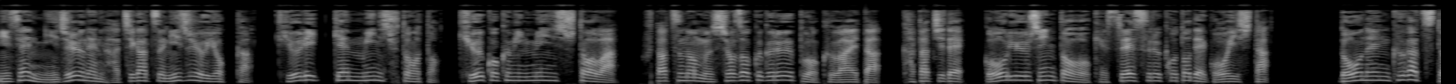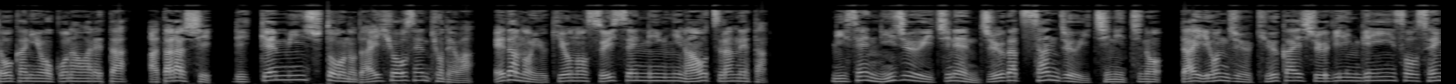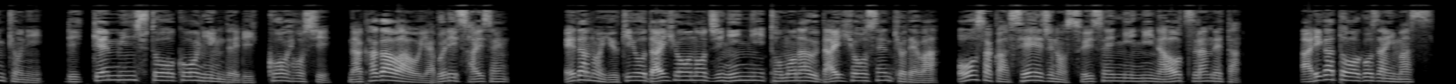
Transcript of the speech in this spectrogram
2020年8月24日、旧立憲民主党と旧国民民主党は、二つの無所属グループを加えた形で合流新党を結成することで合意した。同年9月10日に行われた新しい立憲民主党の代表選挙では枝野幸男の推薦人に名を連ねた。2021年10月31日の第49回衆議院議員総選挙に立憲民主党公認で立候補し、中川を破り再選。枝野幸男代表の辞任に伴う代表選挙では、大阪政治の推薦人に名を連ねた。ありがとうございます。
